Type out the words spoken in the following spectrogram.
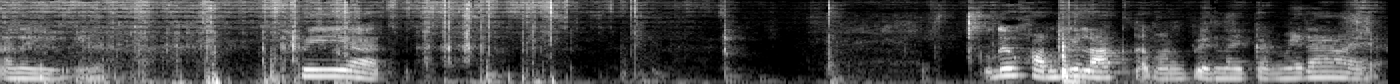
อะไรอย่างเงี้ยเครียด ด้วยความที่รักแต่มันเป็นอะไรกันไม่ได้อะ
